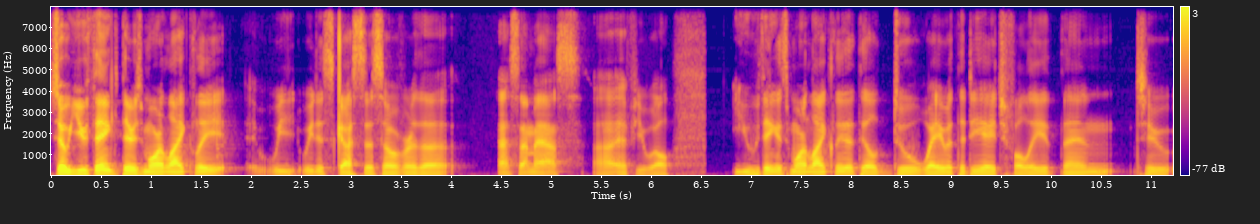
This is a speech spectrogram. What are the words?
So you think there's more likely? We we discussed this over the SMS, uh, if you will. You think it's more likely that they'll do away with the DH fully than to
